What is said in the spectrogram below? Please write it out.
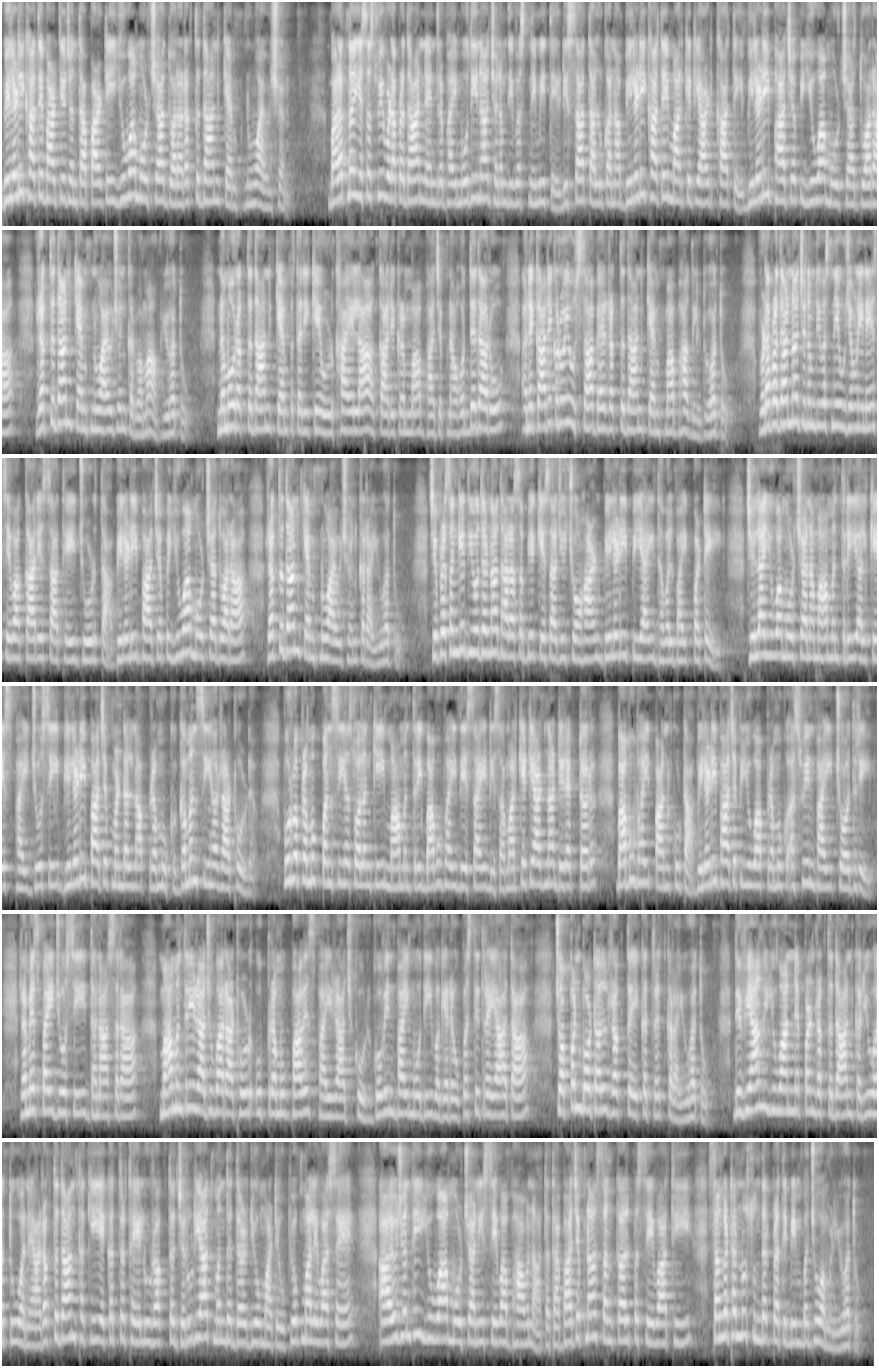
ભીલડી ખાતે ભારતીય જનતા પાર્ટી યુવા મોરચા દ્વારા રક્તદાન કેમ્પનું આયોજન. ભારતના યશસ્વી વડાપ્રધાન નરેન્દ્રભાઈ મોદીના જન્મદિવસ નિમિત્તે ડીસા તાલુકાના ભીલડી ખાતે માર્કેટયાર્ડ ખાતે ભીલડી ભાજપ યુવા મોરચા દ્વારા રક્તદાન કેમ્પનું આયોજન કરવામાં આવ્યું હતું. નમો રક્તદાન કેમ્પ તરીકે ઓળખાયેલા આ કાર્યક્રમમાં ભાજપના હોદ્દેદારો અને કાર્યકરોએ ઉત્સાહભેર રક્તદાન કેમ્પમાં ભાગ લીધો હતો. વડાપ્રધાનના જન્મદિવસની ઉજવણીને સેવા કાર્ય સાથે જોડતા ભીલડી ભાજપ યુવા મોરચા દ્વારા રક્તદાન કેમ્પનું આયોજન કરાયું હતું. જે પ્રસંગે દિયોદરના ધારાસભ્ય કેસાજી ચૌહાણ, ભીલડી પીઆઈ ધવલભાઈ પટેલ, જિલ્લા યુવા મોરચાના મહામંત્રી અલ્કેશભાઈ જોશી, ભીલડી ભાજપ મંડળના પ્રમુખ ગમનસિંહ રાઠોડ, પૂર્વ પ્રમુખ પનસિંહ સોલંકી, મહામંત્રી બાબુભાઈ દેસાઈ, ડીસા માર્કેટયાર્ડના ડિરેક્ટર બાબુભાઈ પાનકુટા, ભીલડી ભાજપ યુવા પ્રમુખ અશ્વિનભાઈ ચૌધરી, રમેશભાઈ જોશી, ધનાસરા, મહામંત્રી રાજુબા રાઠોડ, ઉપપ્રમુખ ભાવેશભાઈ રાજગોર ગોવિંદભાઈ મોદી વગેરે ઉપસ્થિત રહ્યા હતા. ચોપન બોટલ રક્ત એકત્રિત કરાયું હતું. દિવ્યાંગ યુવાનને પણ રક્તદાન કર્યું હતું અને આ રક્તદાન થકી એકત્ર થયેલું રક્ત જરૂરિયાતમંદ દર્દીઓ માટે ઉપયોગમાં લેવાશે. આયોજનથી યુવા મોરચાની સેવા ભાવના તથા ભાજપના સંકલ્પ સેવાથી સંગઠનનું સુંદર પ્રતિબિંબ જોવા મળ્યું હતું.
